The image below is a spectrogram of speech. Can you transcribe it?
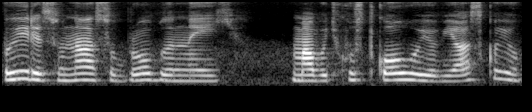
Виріз у нас оброблений, мабуть, хустковою в'язкою.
